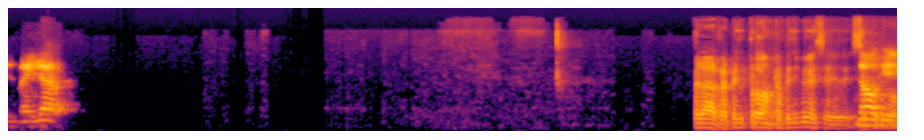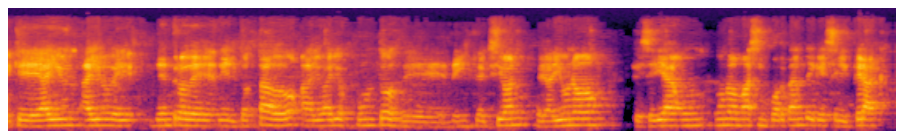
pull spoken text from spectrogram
el bailar. perdón, repetime ese. no, que, hay, un, hay dentro del tostado hay varios puntos de, inflexión, pero hay uno que sería uno más importante que es el crack,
